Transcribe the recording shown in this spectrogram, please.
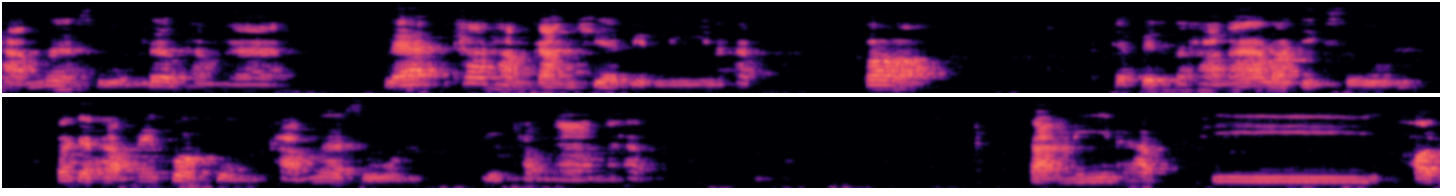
timer 0เริ่มทำงาน และถ้าทำการเคลียร์บิตนี้นะครับ ก็จะเป็นสถานะ logic 0ก็จะทำให้ควบคุม timer 0หยุดทำงานนะครับฝั่งนี้นะครับที่คอน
